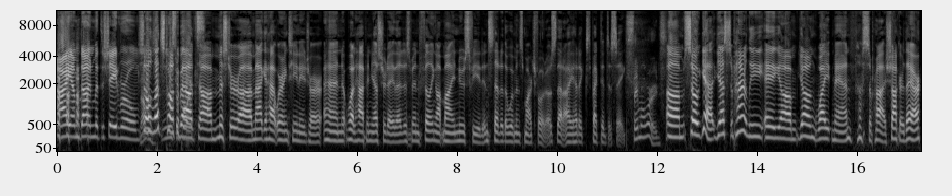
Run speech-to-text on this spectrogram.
I am done with the shade room. So was let's talk about uh, Mr. Uh, MAGA hat wearing teenager and what happened yesterday that has been filling up my news feed instead of the Women's March photos that I had expected to see. Say more words. Um, so yeah, yes, apparently a um, young white man, surprise, shocker there,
